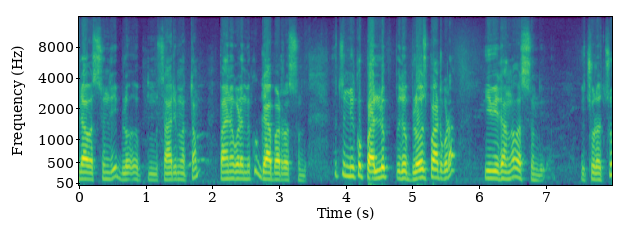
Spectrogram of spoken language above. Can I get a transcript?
ఇలా వస్తుంది బ్లౌ సారీ మొత్తం. పైన కూడా మీకు గ్యాప్ బార్డర్ వస్తుంది. వచ్చి మీకు పళ్ళు ఇది బ్లౌజ్ పార్ట్ కూడా ఈ విధంగా వస్తుంది. ఇది చూడొచ్చు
